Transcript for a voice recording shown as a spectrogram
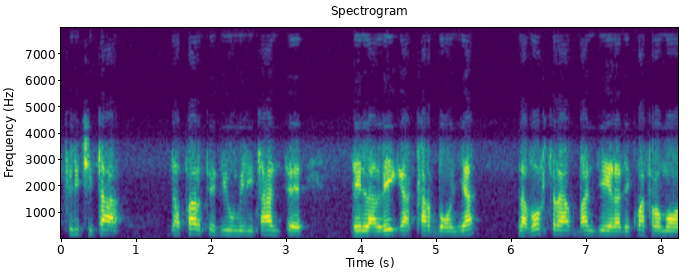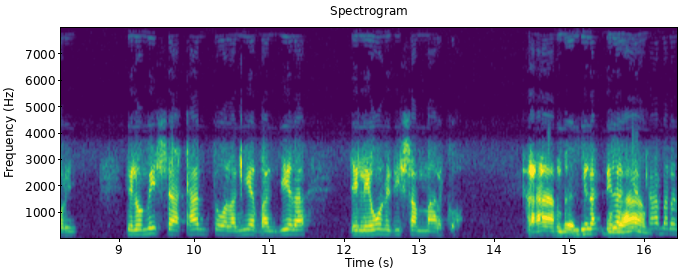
felicità da parte di un militante della Lega Carbonia la vostra bandiera dei quattro mori e l'ho messa accanto alla mia bandiera del leone di San Marco. Grande, Nella, nella mia camera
